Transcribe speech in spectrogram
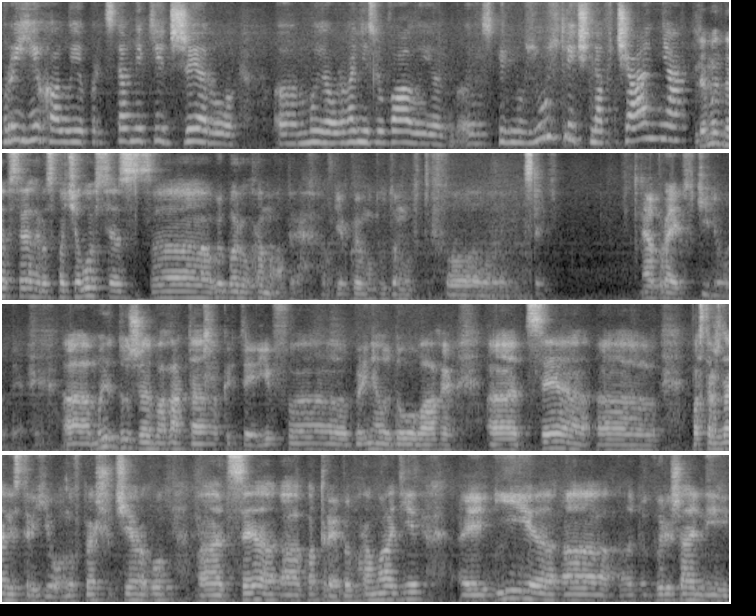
Приїхали представники Джеру. Е, Ми організували е, спільну зустріч, навчання. Для мене все розпочалося з е, вибору громади, в якому будемо в цей е, проєкт втілювати. Е, Ми дуже багато критеріїв е, прийняли до уваги. Це постраждалість регіону в першу чергу, це потреби в громаді, і вирішальний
